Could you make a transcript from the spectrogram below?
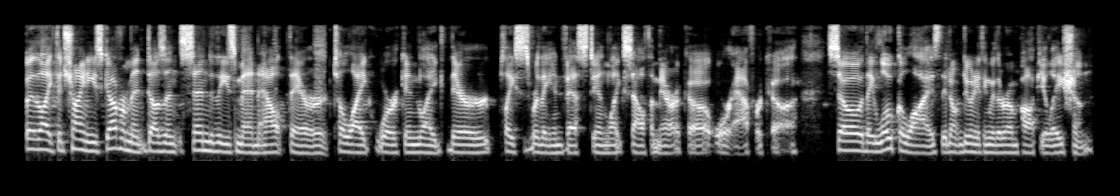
But like the Chinese government doesn't send these men out there to like work in like their places where they invest in like South America or Africa. So they localize. They don't do anything with their own population.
